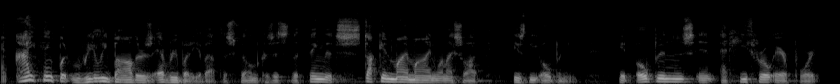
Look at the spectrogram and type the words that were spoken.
And I think what really bothers everybody about this film, because it's the thing that stuck in my mind when I saw it, is the opening. It opens in, at Heathrow Airport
